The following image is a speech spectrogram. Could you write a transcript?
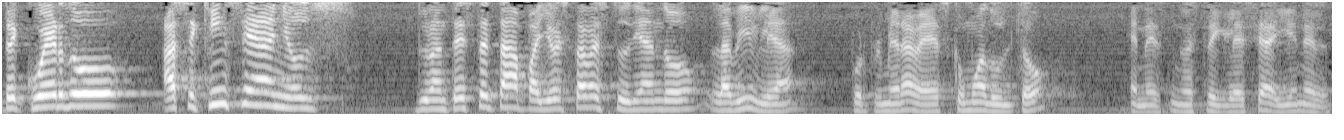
Recuerdo hace 15 años, durante esta etapa, yo estaba estudiando la Biblia por primera vez como adulto en nuestra iglesia, ahí en el,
